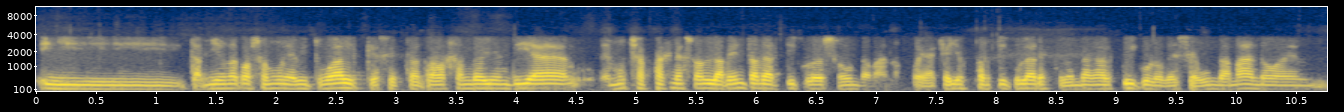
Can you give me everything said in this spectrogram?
Y también una cosa muy habitual que se está trabajando hoy en día en muchas páginas son la venta de artículos de segunda mano. Pues aquellos particulares que vendan artículos de segunda mano en,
